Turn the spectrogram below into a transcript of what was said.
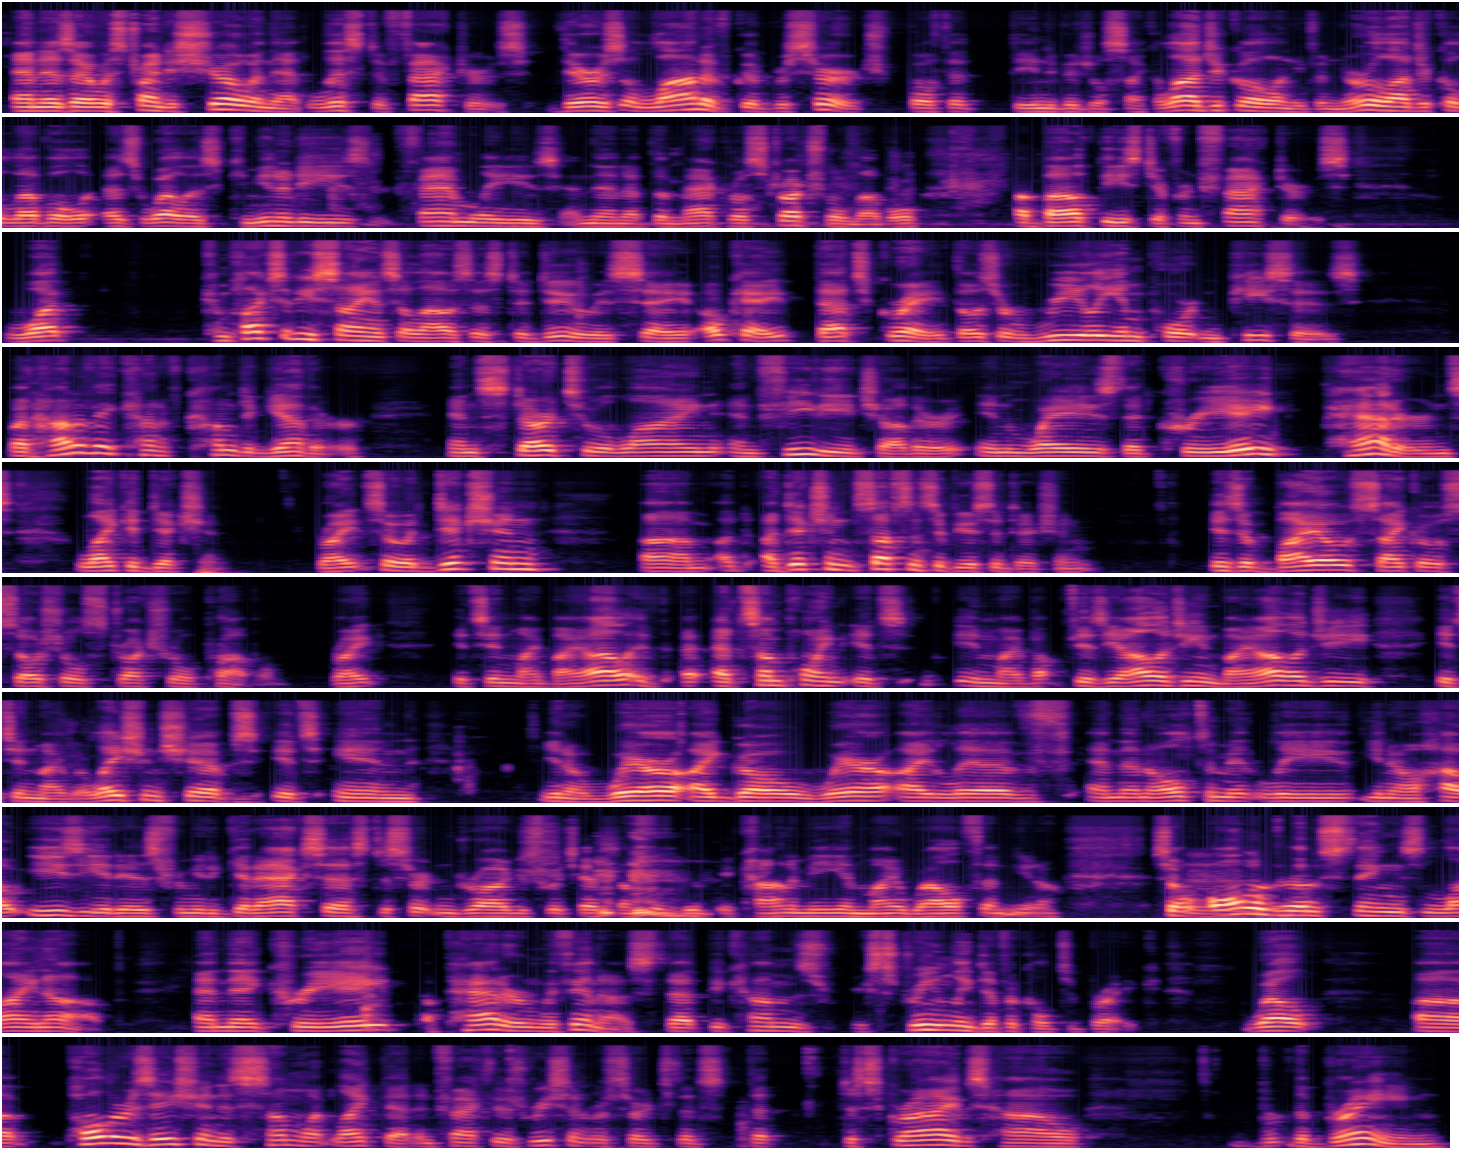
And as I was trying to show in that list of factors, there's a lot of good research, both at the individual psychological and even neurological level, as well as communities and families, and then at the macro structural level about these different factors. What complexity science allows us to do is say, okay, that's great. Those are really important pieces. But how do they kind of come together and start to align and feed each other in ways that create patterns like addiction, right? So, addiction, um, addiction, substance abuse addiction is a biopsychosocial structural problem, right? It's in my biology. At some point, it's in my physiology and biology. It's in my relationships. It's in, you know, where I go, where I live, and then ultimately, you know, how easy it is for me to get access to certain drugs, which has something to do with the economy and my wealth, and you know, so mm. all of those things line up, and they create a pattern within us that becomes extremely difficult to break. Well. Uh, polarization is somewhat like that. In fact, there's recent research that's that describes how the brain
